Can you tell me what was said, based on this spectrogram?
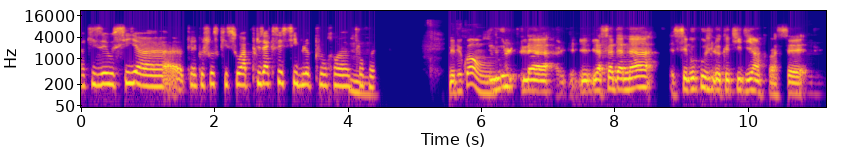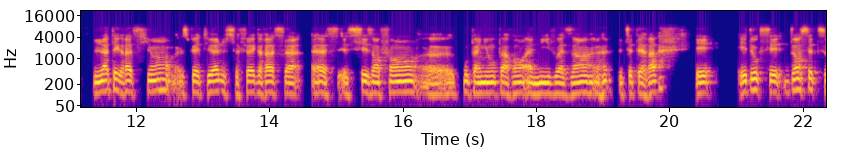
euh, qu'ils aient aussi euh, quelque chose qui soit plus accessible pour, pour mmh. eux. Mais de quoi on... Nous, la, la sadhana, c'est beaucoup le quotidien, quoi. C'est l'intégration spirituelle se fait grâce à, ses enfants, euh, compagnons, parents, amis, voisins, etc. Et, et donc, c'est dans cette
